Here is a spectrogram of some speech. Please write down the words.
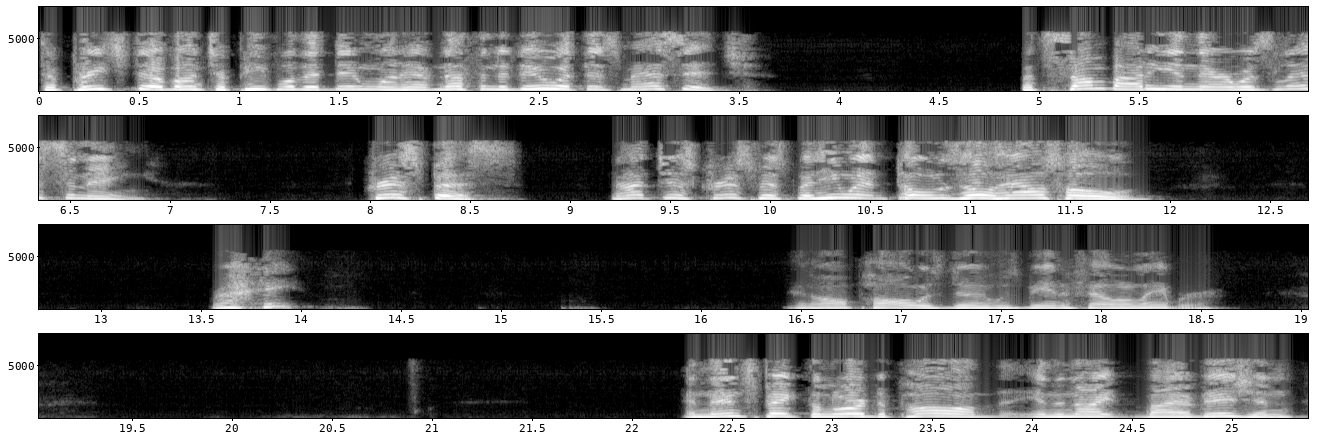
to preach to a bunch of people that didn't want to have nothing to do with this message. But somebody in there was listening. Crispus. Not just Crispus, but he went and told his whole household. Right? And all Paul was doing was being a fellow laborer. And then spake the Lord to Paul in the night by a vision,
